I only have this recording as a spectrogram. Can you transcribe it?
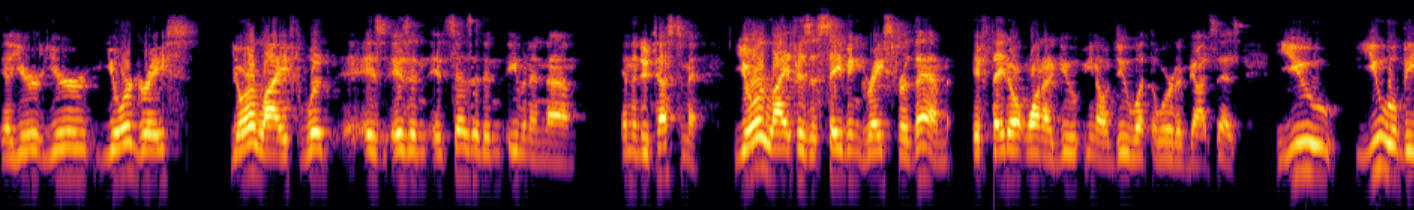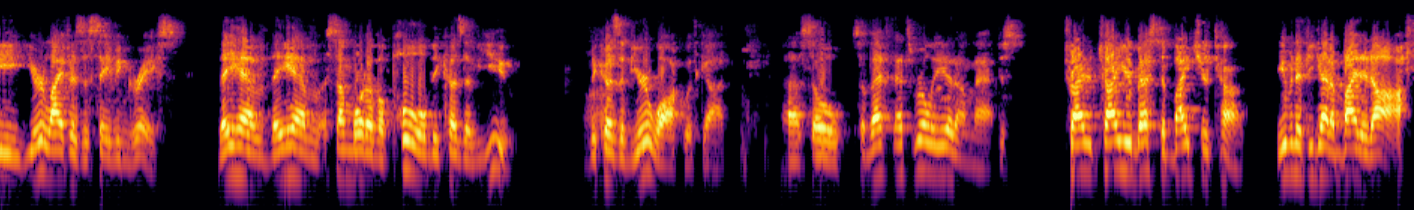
Yeah, your your your grace, your life would is is in it says it in even in um, in the New Testament. Your life is a saving grace for them if they don't want to do you know do what the Word of God says. You you will be your life is a saving grace. They have they have somewhat of a pull because of you, because of your walk with God. Uh, so so that's that's really it on that. Just try to try your best to bite your tongue, even if you got to bite it off.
